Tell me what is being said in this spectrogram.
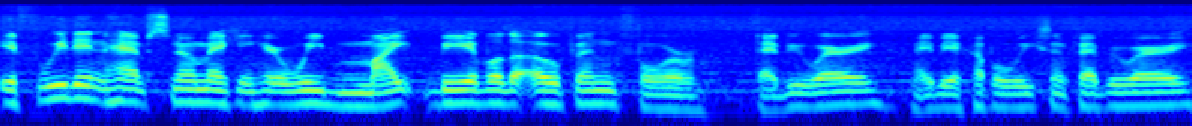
if we didn't have snowmaking here, we might be able to open for February, maybe a couple weeks in February.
